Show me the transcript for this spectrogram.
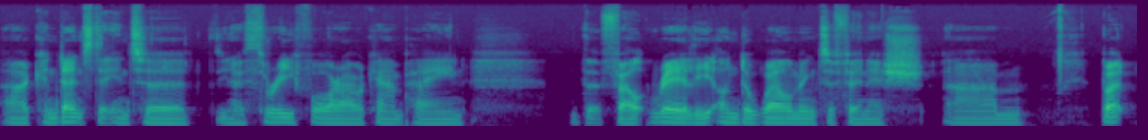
uh, condensed it into you know three four hour campaign that felt really underwhelming to finish. Um, but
